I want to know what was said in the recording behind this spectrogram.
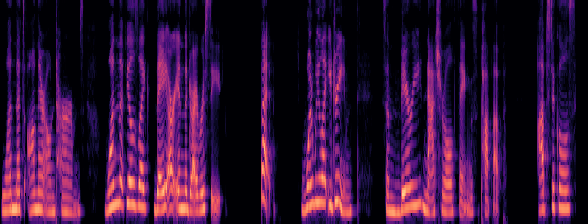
one that's on their own terms, one that feels like they are in the driver's seat. But when we let you dream, some very natural things pop up. Obstacles,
